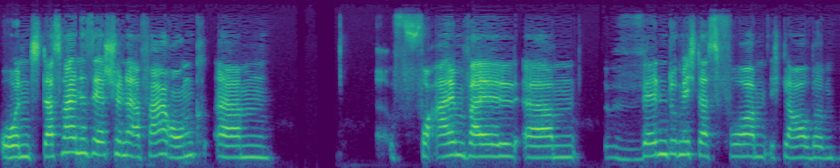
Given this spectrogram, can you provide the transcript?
Und das war eine sehr schöne Erfahrung, ähm, vor allem weil, ähm, wenn du mich das vor, ich glaube,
